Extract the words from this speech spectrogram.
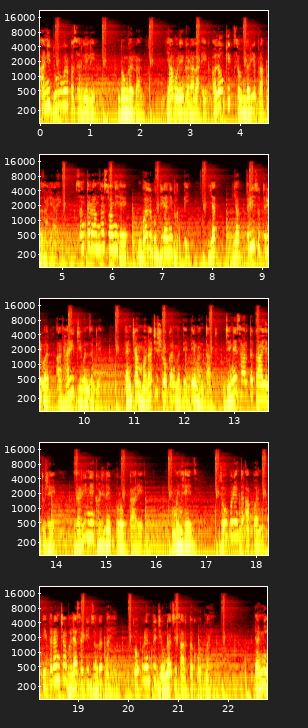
आणि दूरवर पसरलेले डोंगररांग यामुळे गडाला एक अलौकिक सौंदर्य प्राप्त झाले आहे. संत रामदास स्वामी हे बल बुद्धी आणि भक्ती या या त्रिसूत्रीवर आधारित जीवन जगले. त्यांच्या मनाच्या श्लोकांमध्ये ते म्हणतात जिने सार्थ काय तुझे जरीने घडले परोपकारे म्हणजेच जोपर्यंत आपण इतरांच्या भल्यासाठी जगत नाही तोपर्यंत जीवनाचे सार्थक होत नाही. त्यांनी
